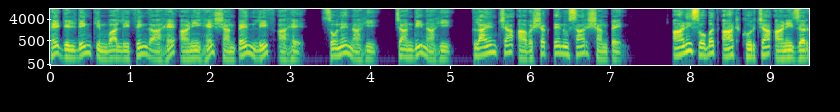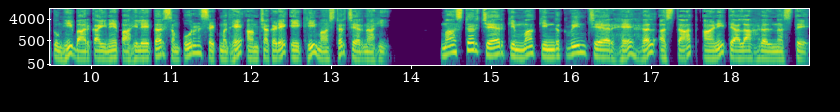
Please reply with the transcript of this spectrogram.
हे गिल्डिंग किंवा लिफिंग आहे आणि हे शॅम्पेन लीफ आहे सोने नाही चांदी नाही क्लायंटच्या आवश्यकतेनुसार शॅम्पेन. आणि सोबत आठ खुर्च्या आणि जर तुम्ही बारकाईने पाहिले तर संपूर्ण सेटमध्ये आमच्याकडे एकही मास्टर चेअर नाही. मास्टर चेअर किंवा किंग क्वीन चेअर हे हल असतात आणि त्याला हल नसते.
